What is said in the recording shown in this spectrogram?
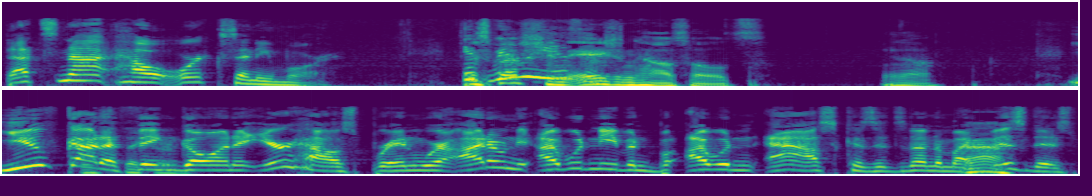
That's not how it works anymore. It Especially really in isn't. Asian households. You know. You've got a It's thing going at your house, Bryn, where I don't, I wouldn't even, I wouldn't ask because it's none of my Ask. business.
